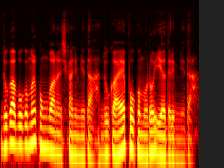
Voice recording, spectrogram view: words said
누가복음을 공부하는 시간입니다. 누가의 복음으로 이어드립니다.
